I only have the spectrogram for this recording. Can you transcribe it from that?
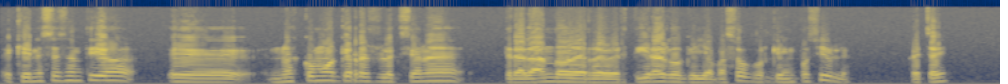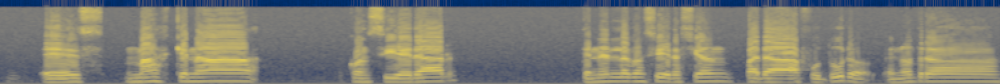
es que en ese sentido eh, no es como que reflexiones tratando de revertir algo que ya pasó, porque es imposible, ¿cachai? Es más que nada considerar, tener la consideración para futuro. En, otra,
